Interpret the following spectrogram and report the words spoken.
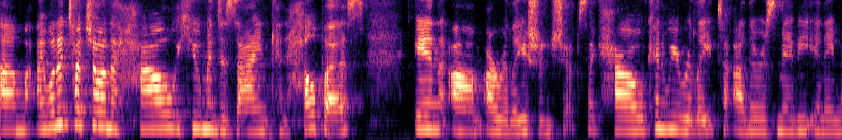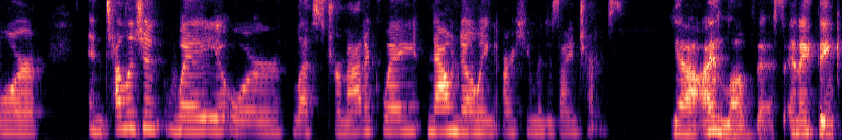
um, I want to touch on how human design can help us in um, our relationships. Like, how can we relate to others maybe in a more intelligent way or less dramatic way, now knowing our human design charts? Yeah, I love this. And I think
